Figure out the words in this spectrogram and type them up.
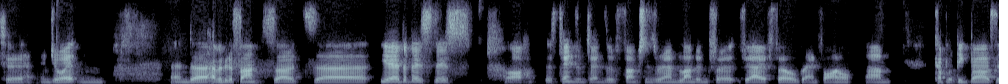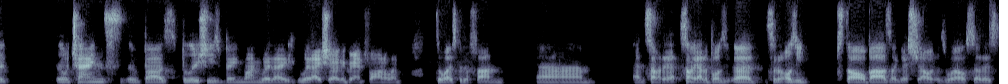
to enjoy it and and uh, have a bit of fun. So it's uh, yeah, but there's there's oh, there's tens and tens of functions around London for for the AFL Grand Final. Um, a couple of big bars that or chains of bars, Belushi's being one where they where they show the grand final, and it's always a bit of fun. Um, and some of the some of the other Bos- uh, sort of Aussie style bars, I guess, show it as well. So there's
